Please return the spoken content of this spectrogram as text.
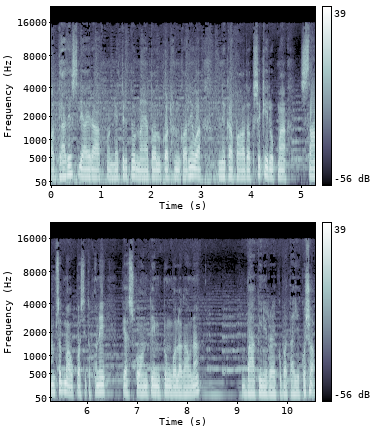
अध्यादेश ल्याएर आफ्नो नेतृत्व नयाँ दल गठन गर्ने वा नेकपा अध्यक्षकै रूपमा सांसदमा उपस्थित हुने त्यसको अन्तिम टुङ्गो लगाउन बाँकी नै रहेको बताइएको छ।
